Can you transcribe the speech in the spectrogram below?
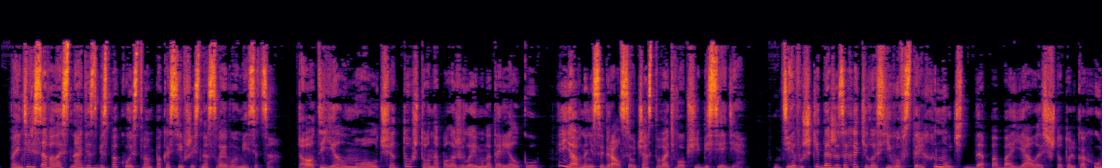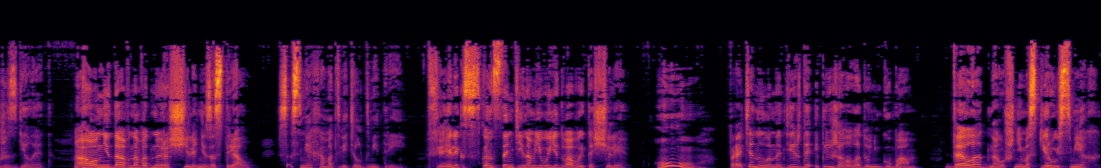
– поинтересовалась Надя с беспокойством, покосившись на своего месяца. Тот ел молча то, что она положила ему на тарелку, и явно не собирался участвовать в общей беседе. Девушке даже захотелось его встряхнуть, да побоялась, что только хуже сделает. «А он недавно в одной расщелине застрял», — со смехом ответил Дмитрий. «Феликс с Константином его едва вытащили». «О!» — Протянула Надежда и прижала ладонь к губам. «Да ладно уж, не маскируй смех!»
